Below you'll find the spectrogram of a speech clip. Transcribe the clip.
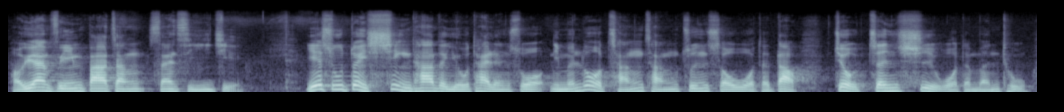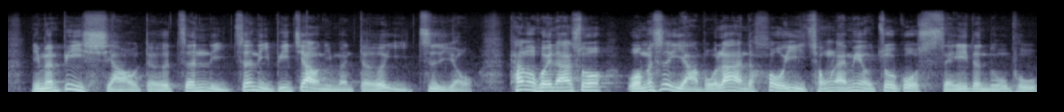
好，约翰福音八章三十一节。耶稣对信他的犹太人说：“你们若常常遵守我的道，就真是我的门徒。你们必晓得真理，真理必叫你们得以自由。”他们回答说：“我们是亚伯拉罕的后裔，从来没有做过谁的奴仆。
